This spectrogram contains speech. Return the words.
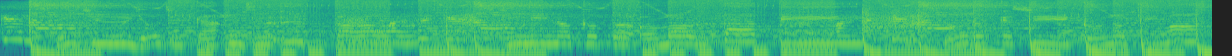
24時間ずっと君のこと思うたびもどかしいこの気持ち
